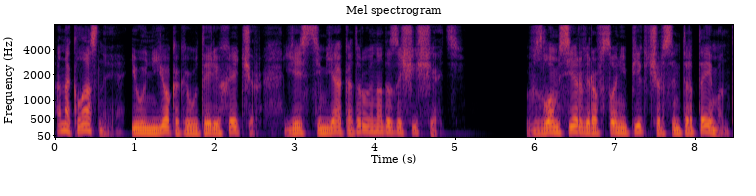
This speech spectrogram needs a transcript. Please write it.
Она классная, и у нее, как и у Терри Хэтчер, есть семья, которую надо защищать. Взлом серверов Sony Pictures Entertainment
